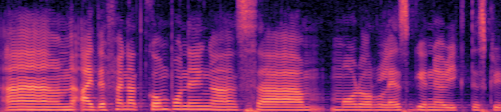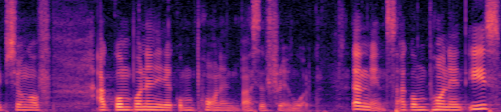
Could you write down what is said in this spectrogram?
Um, I define that component as a more or less generic description of a component in a component-based framework. That means a component is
